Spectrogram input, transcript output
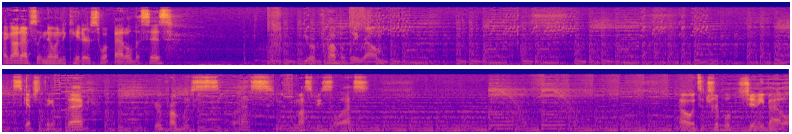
I got absolutely no indicator as to what battle this is. You are probably Relm. Sketch the thing at the back. You're probably Celeste. You must be Celeste. Oh, it's a triple Djinni battle.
